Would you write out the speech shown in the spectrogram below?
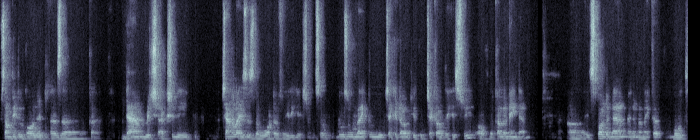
some people call it as a dam which actually channelizes the water for irrigation. So those who would like to check it out, you could check out the history of the Kallanai Dam. Uh, it's called a dam and an Anaikat both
